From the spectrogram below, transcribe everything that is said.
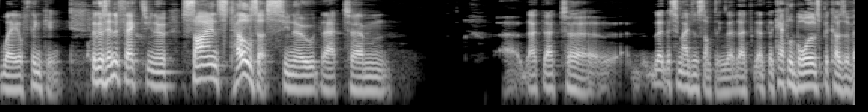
way of thinking. Because in effect, you know, science tells us, you know, that um, uh, that that uh, let, us imagine something that, that, that the kettle boils because of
